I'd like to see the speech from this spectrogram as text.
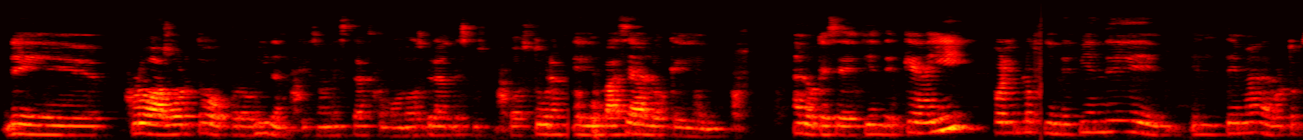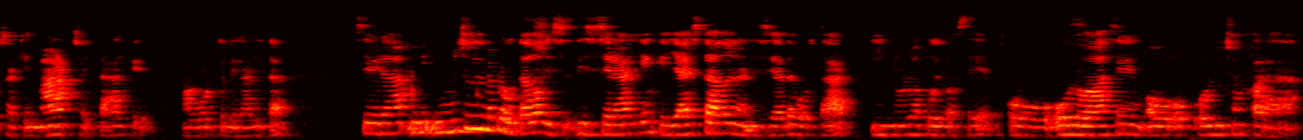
de pro aborto o pro vida, que son estas como dos grandes pos- posturas en base a lo que a lo que se defiende. Que ahí, por ejemplo, quien defiende el tema del aborto, pues aquí en marcha y tal, que aborto legal y tal, será, muchas veces me he preguntado, dice, ¿será alguien que ya ha estado en la necesidad de abortar y no lo ha podido hacer? O, o lo hacen, o, o- o luchan para,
